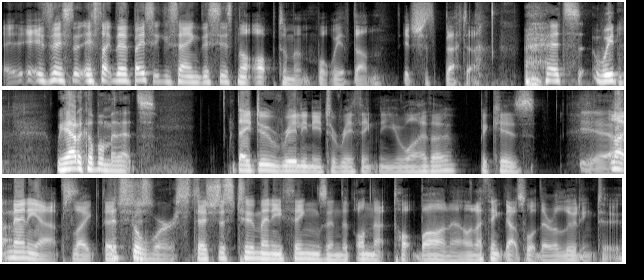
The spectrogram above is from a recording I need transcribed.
is this? It's like they're basically saying this is not optimum what we have done. It's just better. it's we we had a couple minutes. They do really need to rethink the UI though, because Yeah. like many apps, like there's it's just, the worst. there's just too many things in the, on that top bar now, and I think that's what they're alluding to.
